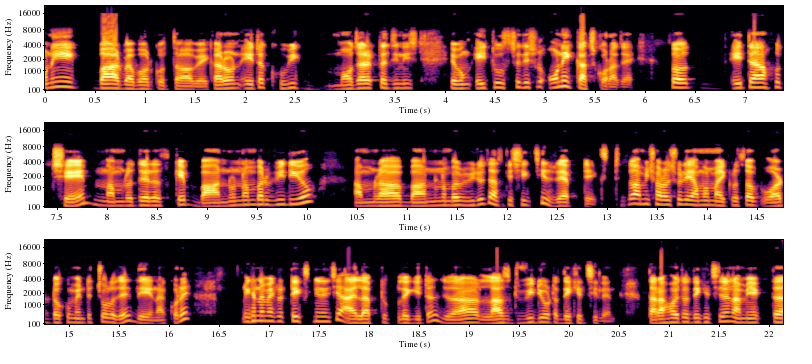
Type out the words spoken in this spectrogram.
অনেকবার ব্যবহার করতে হবে। কারণ এটা খুবই মজার একটা জিনিস এবং এই টুলসটা দিয়ে আসলে অনেক কাজ করা যায়। তো এটা হচ্ছে আমাদের আজকে ৫২ নাম্বার ভিডিও। আমরা ৫২ নম্বর ভিডিওতে আজকে শিখছি র‍্যাপ টেক্সট। তো আমি সরাসরি আমার মাইক্রোসফট ওয়ার্ড ডকুমেন্টে চলে যাই দেরি না করে। এখানে আমি একটা টেক্সট নিয়েছি, I love to play guitar যারা লাস্ট ভিডিওটা দেখেছিলেন, তারা হয়তো দেখেছিলেন আমি একটা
